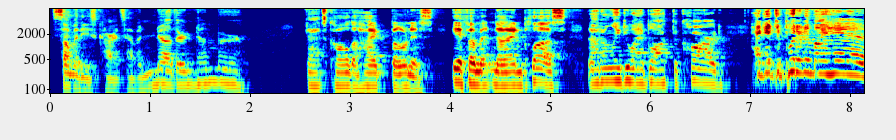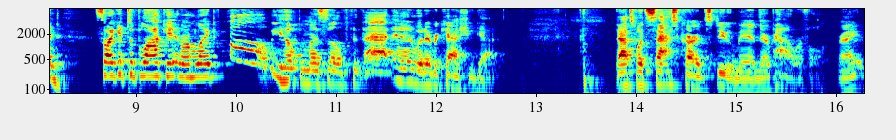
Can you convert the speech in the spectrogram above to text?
Some of these cards have another number. That's called a hype bonus. If I'm at 9 plus, not only do I block the card, I get to put it in my hand. So I get to block it and I'm like, oh, I'll be helping myself to that and whatever cash you got. That's what SAS cards do, man. They're powerful, right?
